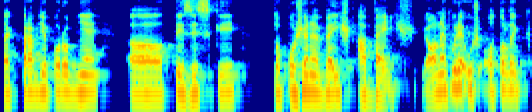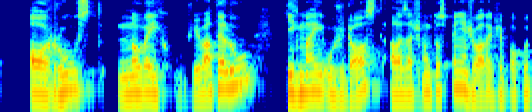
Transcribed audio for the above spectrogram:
tak pravděpodobně uh, ty zisky to požene vejš a vejš. Jo? Nebude už o tolik o růst nových uživatelů, těch mají už dost, ale začnou to speněžovat. Takže pokud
